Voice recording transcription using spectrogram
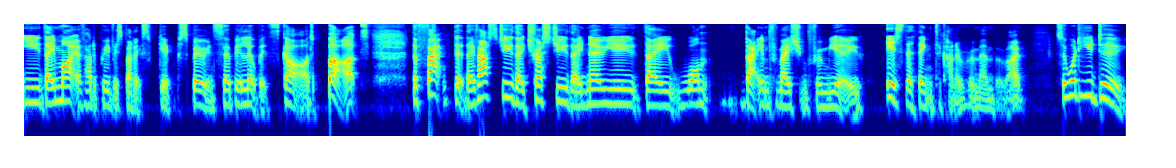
you, they might have had a previous bad experience, so be a little bit scarred. But the fact that they've asked you, they trust you, they know you, they want that information from you is the thing to kind of remember, right? So, what do you do?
